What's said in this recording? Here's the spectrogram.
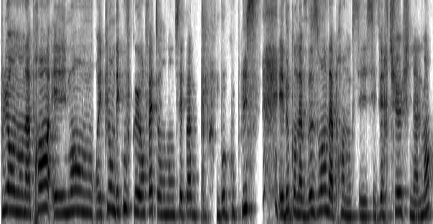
Plus on en apprend et, moins et plus on découvre qu'en fait, on n'en sait pas beaucoup plus. Et donc, on a besoin d'apprendre. Donc, c'est vertueux finalement.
